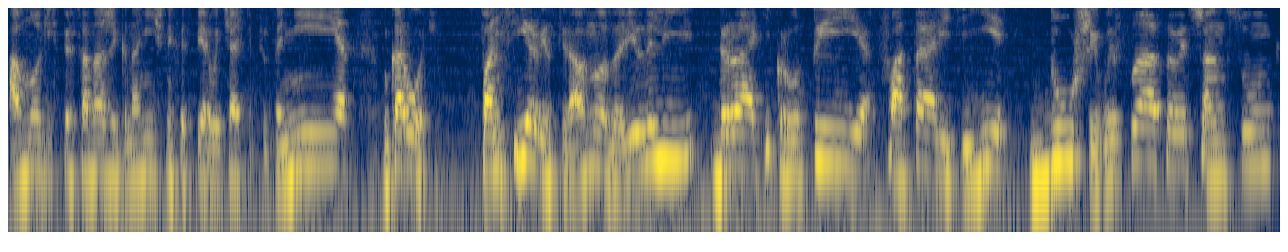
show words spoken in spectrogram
а многих персонажей каноничных из первой части почему-то нет. Ну, короче, фан-сервис все равно завезли, драки крутые, фаталити есть, души высасывает Шансунг,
